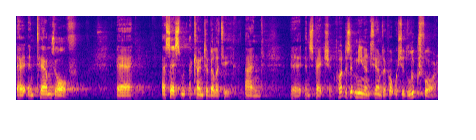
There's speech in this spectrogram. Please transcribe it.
uh, in terms of uh, assessment, accountability, and uh, inspection? What does it mean in terms of what we should look for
